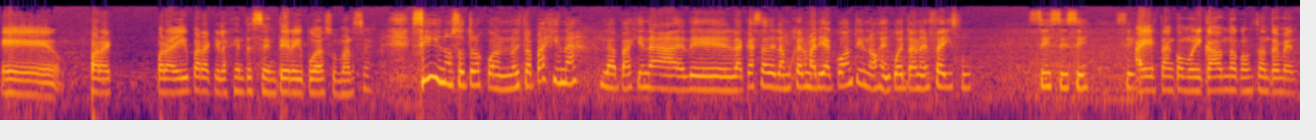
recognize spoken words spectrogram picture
eh, para, para ahí para que la gente se entere y pueda sumarse? Sí, nosotros con nuestra página, la página de la Casa de la Mujer María Conti, nos encuentran en Facebook. Sí, sí, sí. Ahí están comunicando constantemente.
